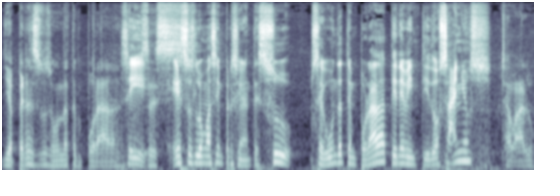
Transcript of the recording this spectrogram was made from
y apenas es su segunda temporada. Sí, eso es lo más impresionante. Su segunda temporada, tiene 22 años. Chavalo.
